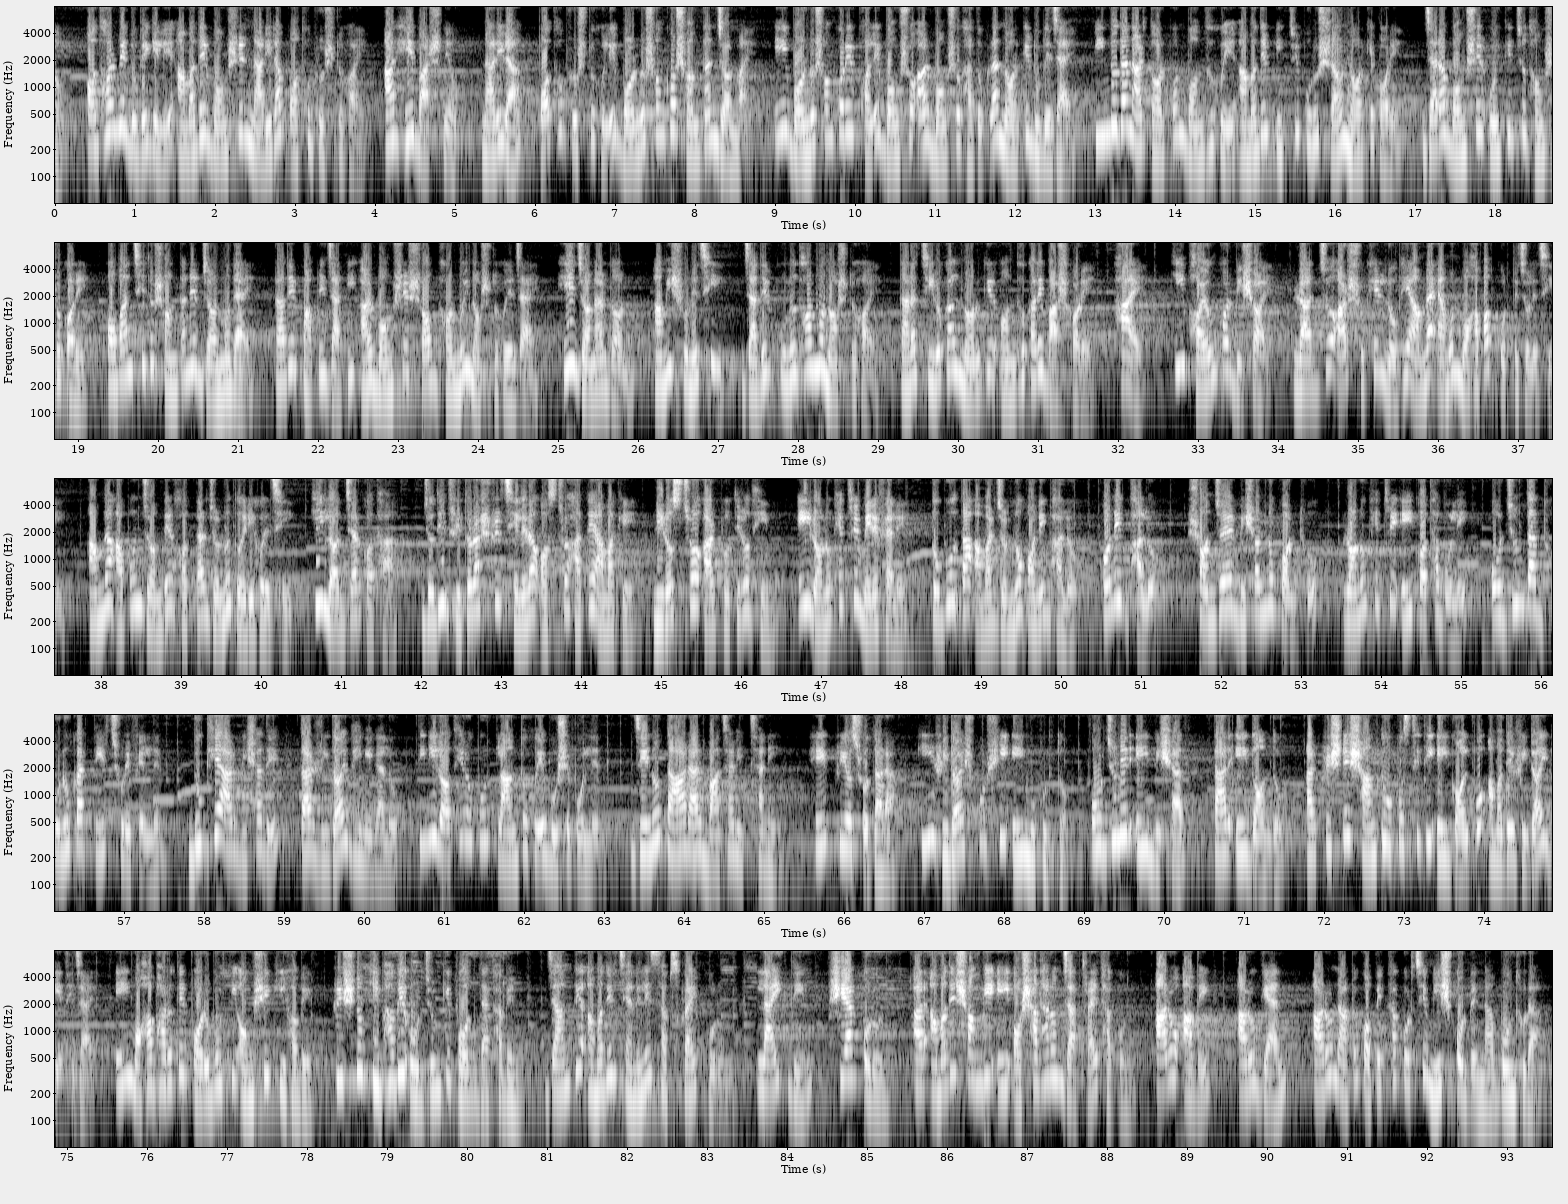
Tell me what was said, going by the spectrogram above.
অধর্মে ডুবে গেলে আমাদের বংশের নারীরা পথভ্রষ্ট হয়। আর হে বাষ্ণেয় নারীরা পথভ্রষ্ট হলে বর্ণসংকর সন্তান জন্মায়। এই বর্ণসংকরের ফলে বংশ আর বংশঘাতকরা নরকে ডুবে যায়। পিণ্ডদান আর তর্পণ বন্ধ হয়ে আমাদের পিতৃপুরুষরাও নরকে পড়ে, যারা বংশের ঐতিহ্য ধ্বংস করে, অবাঞ্ছিত সন্তানের জন্ম দেয়, তাদের পাপে জাতি আর বংশের সব ধর্মই নষ্ট হয়ে যায়। হে জনার্দন, আমি শুনেছি, যাদের কুলধর্ম নষ্ট হয়, তারা চিরকাল নরকের অন্ধকারে বাস করে। হায়, কি ভয়ঙ্কর বিষয়! রাজ্য আর সুখের লোভে আমরা এমন মহাপাপ করতে চলেছি। আমরা আপন জনদের হত্যার জন্য তৈরি হয়েছি। কি লজ্জার কথা। যদি ধৃতরাষ্ট্রের ছেলেরা অস্ত্র হাতে আমাকে, নিরস্ত্র আর প্রতিরোধহীন, এই রণক্ষেত্রে মেরে ফেলে, তবুও তা আমার জন্য অনেক ভালো অনেক ভালো। সঞ্জয়ের বিষণ্ণ কণ্ঠ রণক্ষেত্রে এই কথা বলে অর্জুন তার ধনুক আর তীর ছুঁড়ে ফেললেন। দুঃখে আর বিষাদে তার হৃদয় ভেঙে গেল। তিনি রথের ওপর ক্লান্ত হয়ে বসে পড়লেন। যেন তার আর বাঁচার ইচ্ছা নেই। হে প্রিয় শ্রোতারা কি হৃদয়স্পর্শী এই মুহূর্ত? অর্জুনের এই বিষাদ, তার এই দ্বন্দ্ব আর কৃষ্ণের শান্ত উপস্থিতি এই গল্প আমাদের হৃদয়ে গেঁথে যায়। এই মহাভারতের পরবর্তী অংশে কি হবে? কৃষ্ণ কীভাবে অর্জুনকে পথ দেখাবেন? জানতে আমাদের চ্যানেলে সাবস্ক্রাইব করুন, লাইক দিন, শেয়ার করুন আর আমাদের সঙ্গে এই অসাধারণ যাত্রায় থাকুন। আরও আবেগ, আরও জ্ঞান, আরও নাটক অপেক্ষা করছে মিস করবেন না বন্ধুরা।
